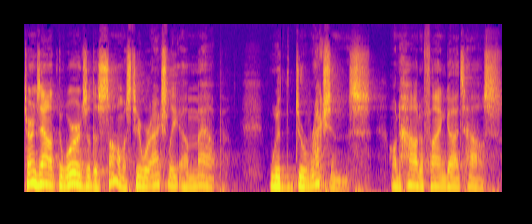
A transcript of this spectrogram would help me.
Turns out the words of the psalmist here were actually a map with directions on how to find God's house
